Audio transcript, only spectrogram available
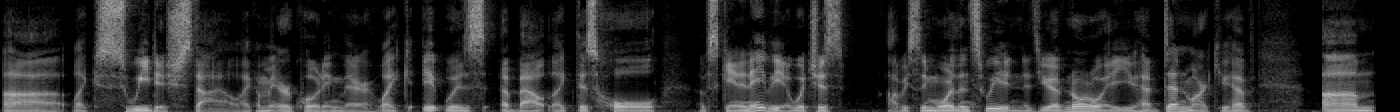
uh, like Swedish style, like I'm air quoting there. Like it was about like this whole of Scandinavia, which is obviously more than Sweden. As you have Norway, you have Denmark, you have um,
